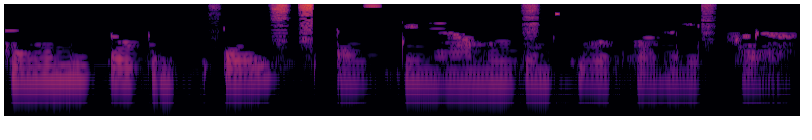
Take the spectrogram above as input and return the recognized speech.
Stay in this open space as we now move into affirmative prayer.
